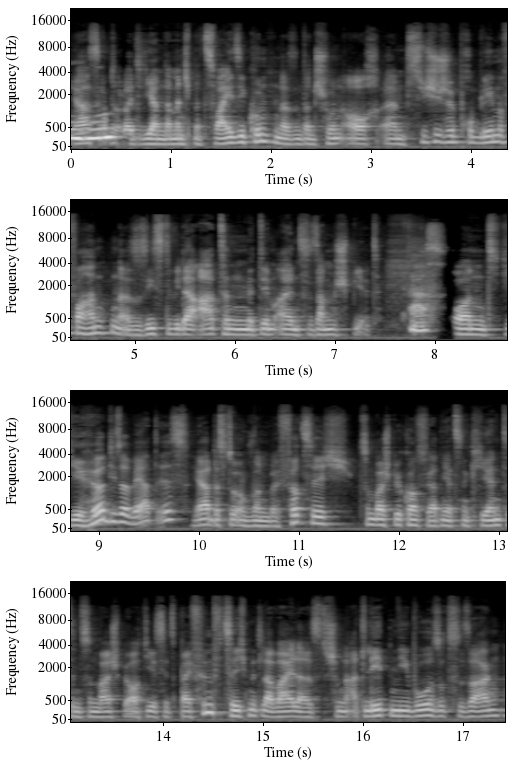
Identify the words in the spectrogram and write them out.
Ja, es gibt auch mhm. Leute, die haben da manchmal zwei Sekunden, da sind dann schon auch ähm, psychische Probleme vorhanden. Also siehst du, wie der Atem mit dem allen zusammenspielt. Krass. Und je höher dieser Wert ist, ja, du irgendwann bei 40 zum Beispiel kommst, wir hatten jetzt eine Klientin zum Beispiel auch, die ist jetzt bei 50 mittlerweile, ist schon Athletenniveau sozusagen.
